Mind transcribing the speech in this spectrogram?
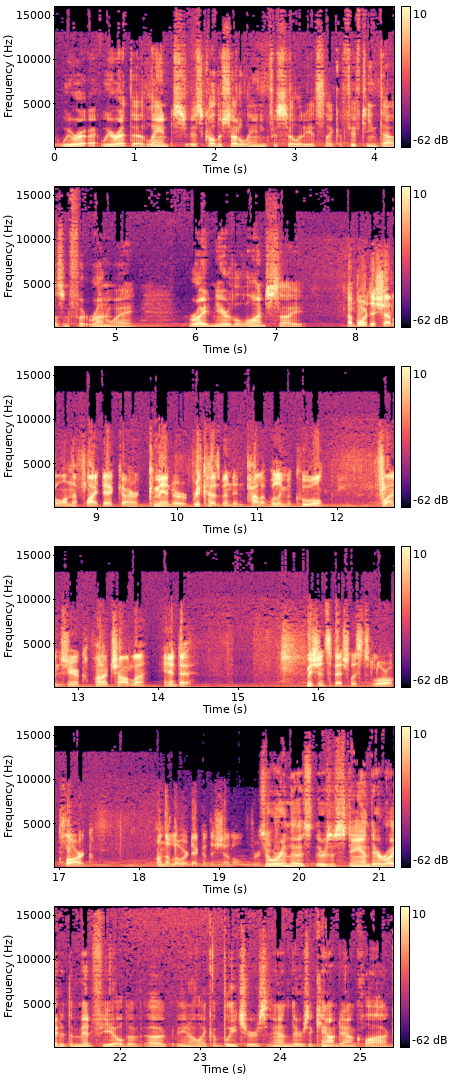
We were we were at the land. It's called the shuttle landing facility. It's like a 15,000 foot runway, right near the launch site. Aboard the shuttle on the flight deck are Commander Rick Husband and pilot Willie McCool, flight engineer Kalpana Chawla, and uh, mission specialist Laurel Clark. On the lower deck of the shuttle. so we're in the. There's a stand there right at the midfield of, uh, you know, like a bleachers, and there's a countdown clock.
